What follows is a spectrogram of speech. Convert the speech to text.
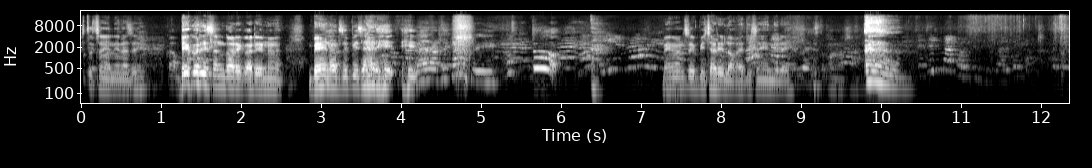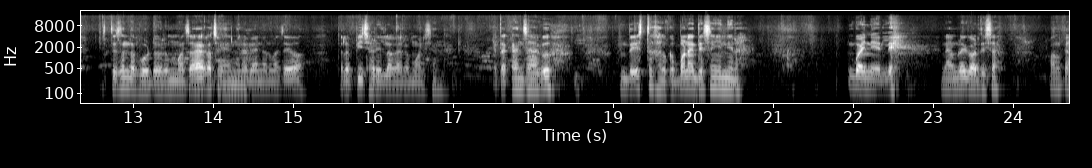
यस्तो छ यहाँनिर चाहिँ। डेकोरेसन गरेको अरे हेर्नु न। ब्यानर चाहिँ पछाडि। ब्यानर चाहिँ पछाडि लगाइदिएछ यहाँनिर। यस्तो छ नि त फोटोहरू पनि मजाको छ यहाँनिर ब्यानरमा चाहिँ हो। तर पछाडि लगाएर मरेछ नि त यता कान्छाको अन्त यस्तो खालको बनाइदिएछ यहाँनिर। बहिनीहरूले राम्रै गर्दैछ। हल्का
